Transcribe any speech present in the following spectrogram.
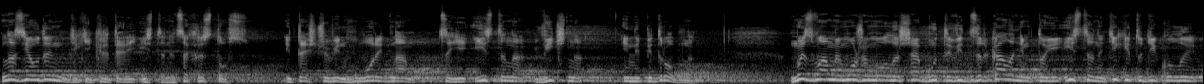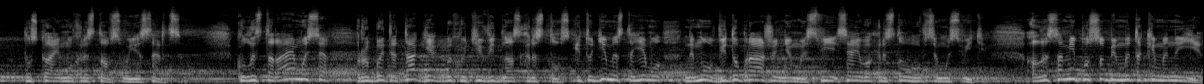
У нас є один тільки критерій істини це Христос. І те, що Він говорить нам, це є істина вічна і непідробна. Ми з вами можемо лише бути віддзеркаленням тої істини тільки тоді, коли пускаємо Христа в своє серце, коли стараємося робити так, як би хотів від нас Христос. І тоді ми стаємо, немов відображеннями сяєва Христового в цьому світі. Але самі по собі ми такими не є.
